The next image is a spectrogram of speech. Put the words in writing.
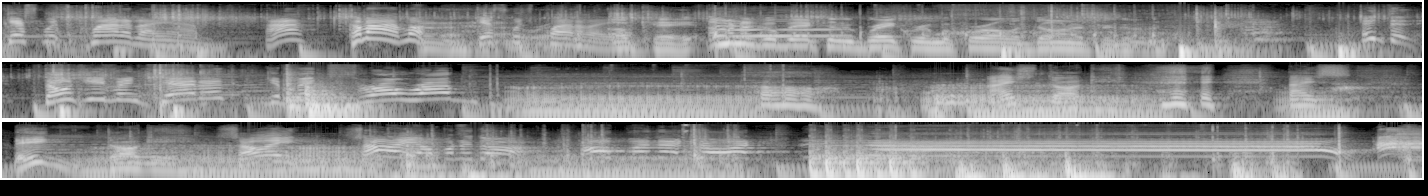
guess which planet I am? Huh? Come on, look. Guess which planet I am. Okay, I'm gonna go back to the break room before all the donuts are done. Hey, th- don't you even get it? You big throw rug? Oh, nice doggy. nice big doggy. Sully, Sully, open the door. Open the door. No! Ah!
